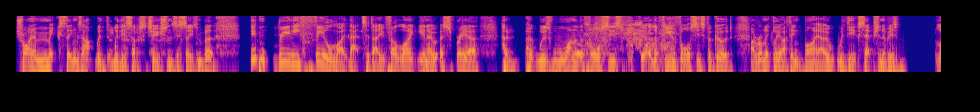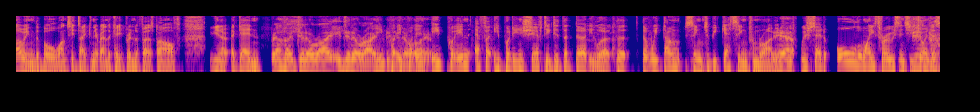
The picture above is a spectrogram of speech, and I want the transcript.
trying to mix things up with with his substitutions this season, but didn't really feel like that today. It felt like you know Asprilla had, had, was one of the forces, the few forces for good. Ironically, I think Bayo, with the exception of his blowing the ball once he'd taken it around the keeper in the first half, you know, again, he did all right. He did all right. He put, he, he put in, right. he put in effort. He put in shift. He did the dirty work that that we don't seem to be getting from Rajovic. Yeah. We've, we've, said all the way through since he joined us,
